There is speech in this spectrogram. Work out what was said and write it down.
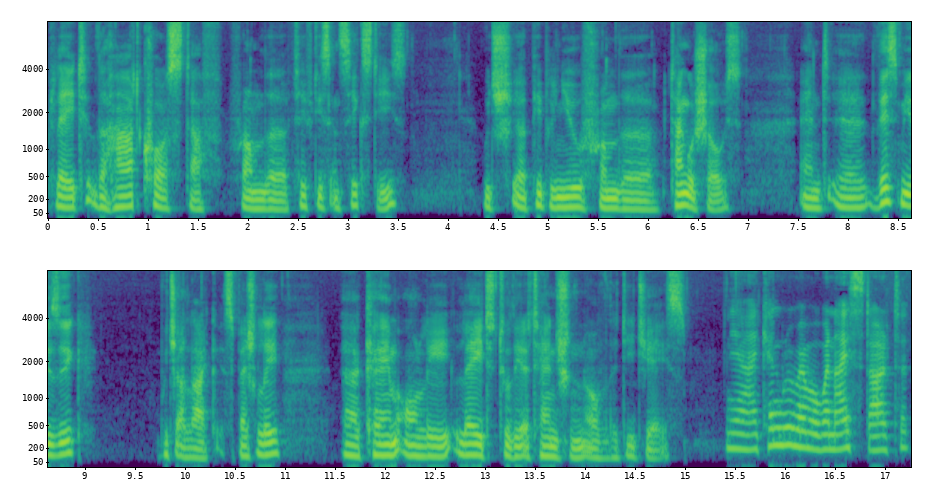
played the hardcore stuff from the 50s and 60s, which uh, people knew from the tango shows. And uh, this music, which I like especially, uh, came only late to the attention of the DJs. Yeah, I can remember when I started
